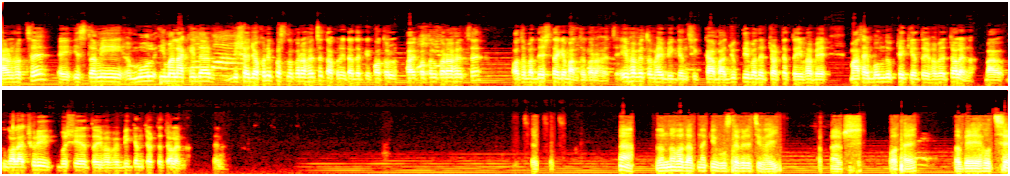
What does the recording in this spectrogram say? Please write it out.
কারণ হচ্ছে, এই ইসলামী মূল ইমান আকিদার বিষয়ে যখনই প্রশ্ন করা হয়েছে, তখনই তাদেরকে কতল হয় কতল করা হয়েছে অথবা দেশ থেকে বাধ্য করা হয়েছে। এইভাবে তো ভাই বিজ্ঞান, শিক্ষা বা যুক্তিবাদের চর্চা তো এইভাবে মাথায় বন্দুক ঠেকিয়ে তো এইভাবে চলে না, বা গলায় ছুরি বসিয়ে তো এইভাবে বিজ্ঞান চর্চা চলে না আচ্ছা আচ্ছা আচ্ছা। না ধন্যবাদ, আপনাকে বুঝতে পেরেছি ভাই আপনার কথায়। তবে হচ্ছে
